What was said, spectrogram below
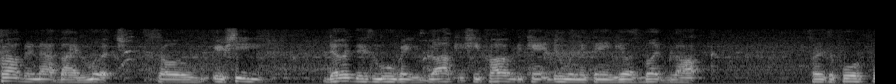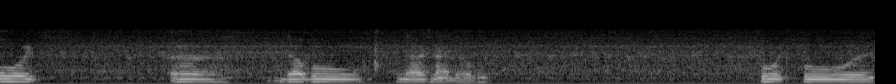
Probably not by much. So if she does this move and you block it, she probably can't do anything else but block. So it's a full forward, uh, double, no it's not double. Forward, forward.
